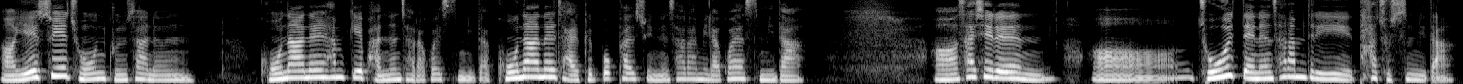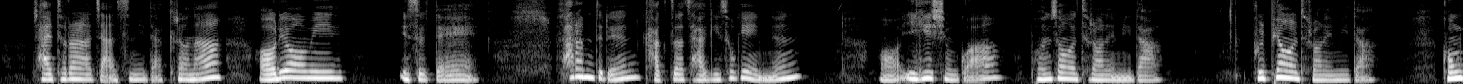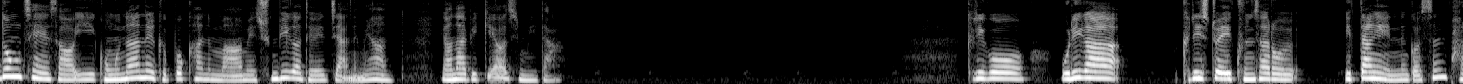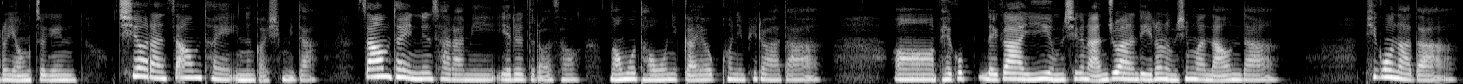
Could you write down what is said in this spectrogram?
어, 예수의 좋은 군사는 고난을 함께 받는 자라고 했습니다. 고난을 잘 극복할 수 있는 사람이라고 하였습니다. 어, 사실은, 어, 좋을 때는 사람들이 다 좋습니다. 잘 드러나지 않습니다. 그러나 어려움이 있을 때 사람들은 각자 자기 속에 있는 어, 이기심과 본성을 드러냅니다. 불평을 드러냅니다. 공동체에서 이 공난을 극복하는 마음의 준비가 되지 않으면 연합이 깨어집니다. 그리고 우리가 그리스도의 군사로 이 땅에 있는 것은 바로 영적인 치열한 싸움터에 있는 것입니다. 싸움터에 있는 사람이 예를 들어서 너무 더우니까 에어컨이 필요하다. 어, 배고, 내가 이 음식은 안 좋아하는데 이런 음식만 나온다. 피곤하다.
